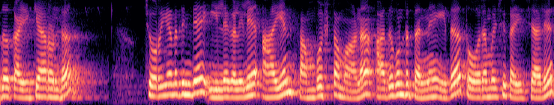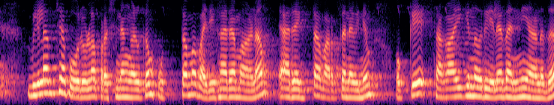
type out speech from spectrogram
ഇത് കഴിക്കാറുണ്ട്. ചൊറിയണത്തിന്റെ ഇലകളിൽ അയൺ സമ്പുഷ്ടമാണ്. അതുകൊണ്ട് തന്നെ ഇത് തോരൻ വെച്ച് കഴിച്ചാൽ വിളർച്ച പോലുള്ള പ്രശ്നങ്ങൾക്കും ഉത്തമ പരിഹാരമാണ്. രക്തവർത്തനവിനും ഒക്കെ സഹായിക്കുന്ന ഒരു ഇല തന്നെയാണിത്.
